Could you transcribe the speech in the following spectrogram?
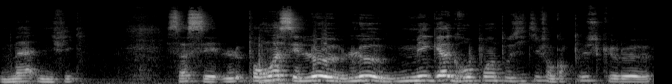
magnifiques. Ça c'est pour moi c'est le le méga gros point positif encore plus que le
